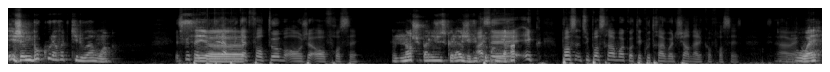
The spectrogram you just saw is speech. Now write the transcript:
Et j'aime beaucoup la voix de Killua, moi. Est-ce que tu as C'est, écouté la euh, Brigade Fantôme en, français? Non, je suis pas allé jusque là. J'ai vu Ah, que le premier c'est. rap. éc- pense- Tu penseras à moi quand tu écouteras la voix de Charnal en française. Ah ouais. Ouais,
